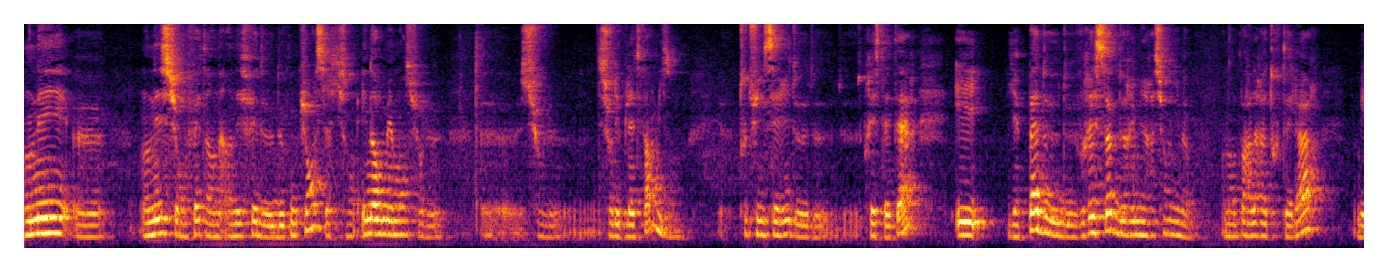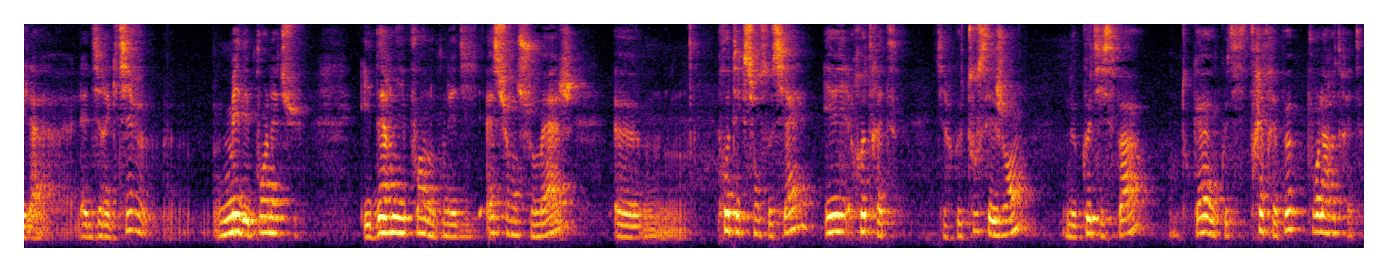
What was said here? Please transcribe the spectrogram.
on est, euh, on est sur en fait un, effet de, concurrence, c'est-à-dire qu'ils sont énormément sur, le, sur, le, sur les plateformes, ils ont toute une série de, prestataires, et il n'y a pas de, vrai socle de rémunération minimum. On en parlera tout à l'heure, mais la, la, directive met des points là-dessus. Et dernier point, donc on a dit assurance chômage, protection sociale et retraite. C'est-à-dire que tous ces gens ne cotisent pas en tout cas, on cotise très très peu pour la retraite.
